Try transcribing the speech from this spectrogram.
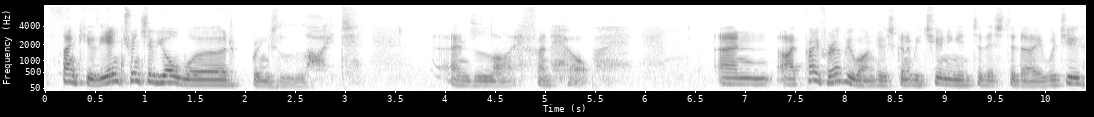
thank you. The entrance of your word brings light and life and help. And I pray for everyone who's going to be tuning into this today. Would you,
